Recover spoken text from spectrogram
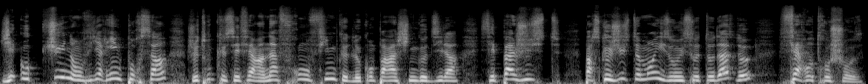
j'ai aucune envie, rien que pour ça, je trouve que c'est faire un affront au film que de le comparer à Shin Godzilla. C'est pas juste. Parce que justement, ils ont eu cette audace de faire autre chose.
